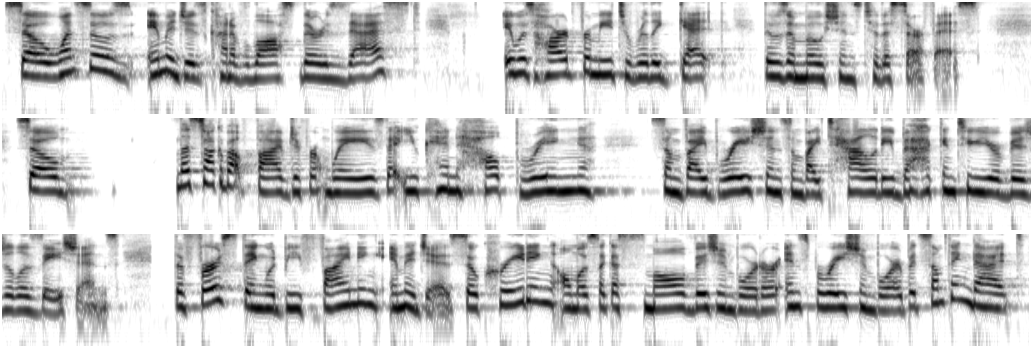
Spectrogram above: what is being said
So once those images kind of lost their zest, it was hard for me to really get those emotions to the surface. So Let's talk about five different ways that you can help bring some vibration, some vitality back into your visualizations. The first thing would be finding images. So creating almost like a small vision board or inspiration board, but something that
